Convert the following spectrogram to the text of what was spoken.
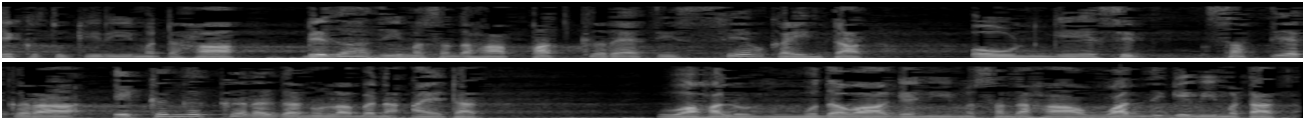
එකතු කිරීමට හා බෙදා දීම සඳහා පත් කර ඇති සේවකයින්ටත් ඔවුන්ගේ සිත් සත්‍ය කරා එකඟ කරගනු ලබන අයටත් වහලුන් මුදවා ගැනීම සඳහා වන්දි ගෙවීමටත්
